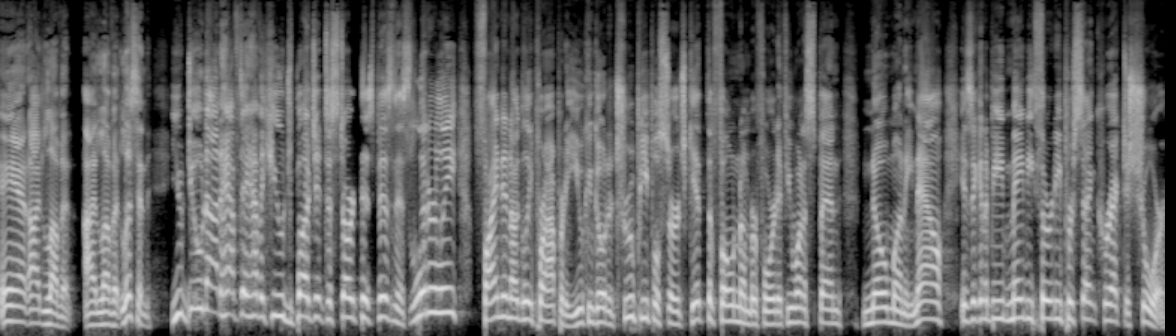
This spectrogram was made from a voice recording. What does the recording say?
And I love it. I love it. Listen, you do not have to have a huge budget to start this business. Literally, find an ugly property. You can go to True People Search, get the phone number for it if you want to spend no money. Now, is it going to be maybe 30% correct? Sure.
